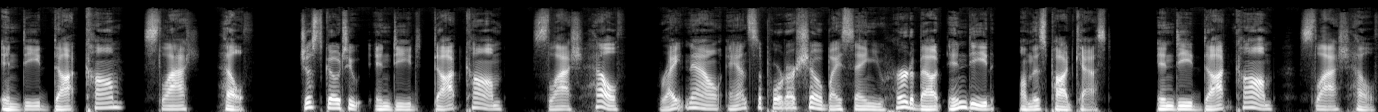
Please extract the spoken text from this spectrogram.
indeed.com slash health. Just go to indeed.com slash health right now and support our show by saying you heard about Indeed on this podcast. Indeed.com slash health.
